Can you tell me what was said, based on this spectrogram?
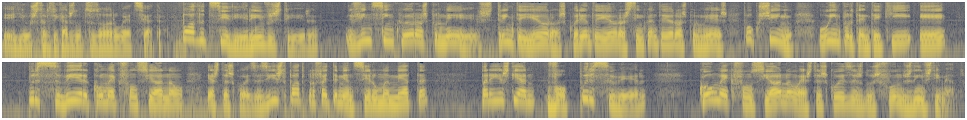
e os certificados do Tesouro, etc. Pode decidir investir 25 euros por mês, 30 euros, 40 euros, 50 euros por mês, pouquinho. O importante aqui é perceber como é que funcionam estas coisas. E isto pode perfeitamente ser uma meta para este ano. Vou perceber como é que funcionam estas coisas dos fundos de investimento.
